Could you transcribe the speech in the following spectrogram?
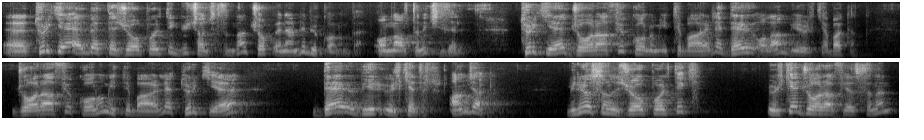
E, Türkiye elbette jeopolitik güç açısından çok önemli bir konumda. Onun altını çizelim. Türkiye coğrafi konum itibariyle dev olan bir ülke. Bakın coğrafi konum itibariyle Türkiye dev bir ülkedir. Ancak biliyorsunuz jeopolitik ülke coğrafyasının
